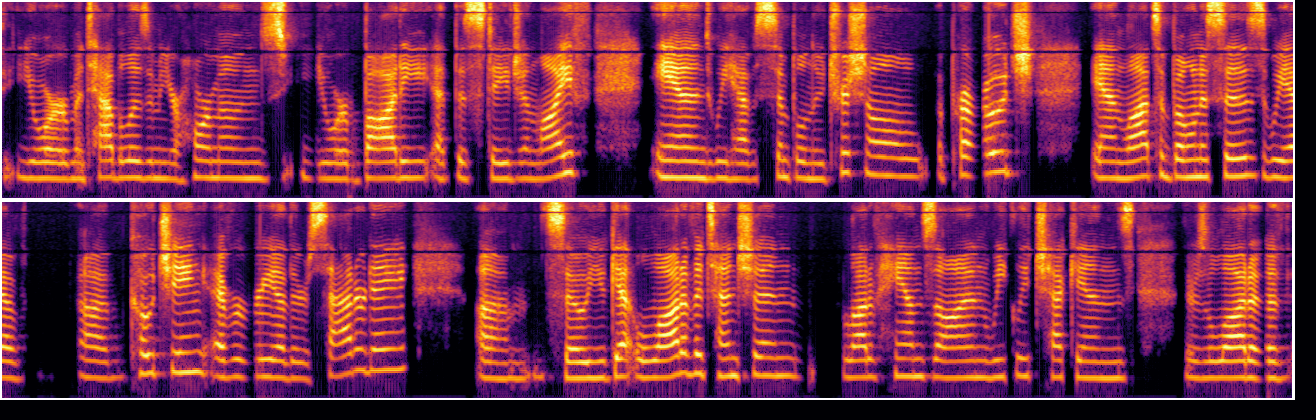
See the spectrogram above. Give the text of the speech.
your metabolism, your hormones, your body at this stage in life. And we have simple nutritional approach and lots of bonuses. We have uh, coaching every other Saturday. Um, so you get a lot of attention, a lot of hands-on weekly check-ins. There's a lot of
